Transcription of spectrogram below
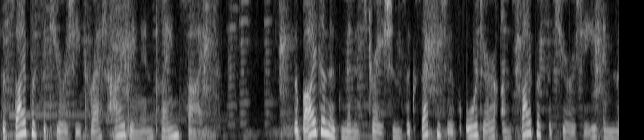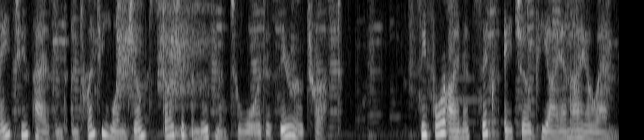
the cybersecurity threat hiding in plain sight. The Biden administration's executive order on cybersecurity in May 2021 jump started the movement toward a zero trust. C4 INET 6 HOPINION.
